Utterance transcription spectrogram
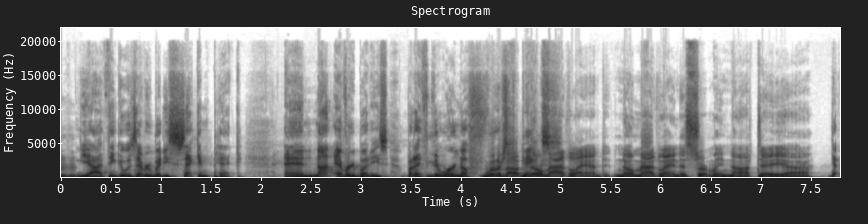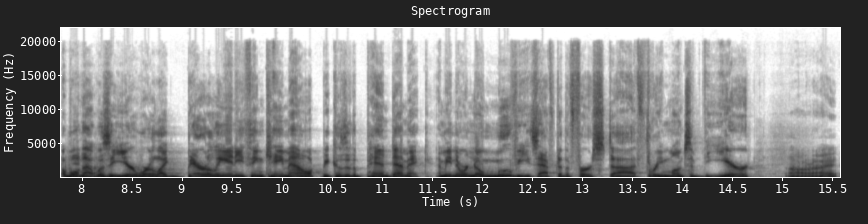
Mhm. Yeah, I think it was everybody's second pick, and not everybody's, but I think there were enough. First What about picks. Nomadland? Nomadland is certainly not a. Uh, Well, that was a year where like barely anything came out because of the pandemic. I mean, there were no movies after the first uh, three months of the year. all right.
